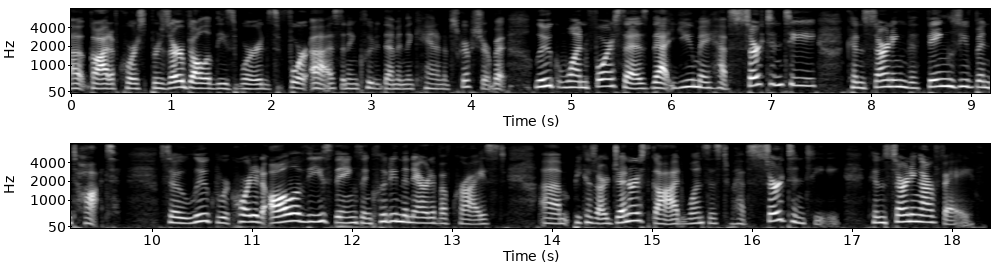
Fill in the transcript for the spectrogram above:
Uh, God, of course, preserved all of these words for us and included them in the canon of Scripture. But Luke 1 4 says that you may have certainty concerning the things you've been taught. So Luke recorded all of these things, including the narrative of Christ, um, because our generous God wants us to have certainty concerning our faith.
